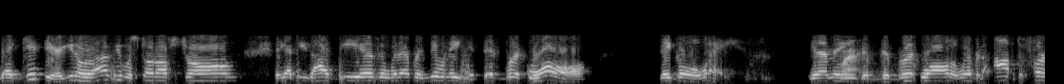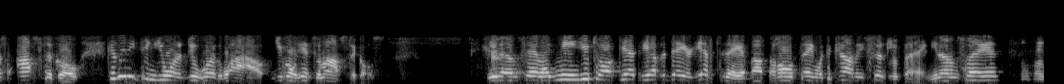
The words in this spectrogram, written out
that get there. You know, a lot of people start off strong. They got these ideas and whatever, and then when they hit that brick wall, they go away. You know what I mean? Right. The, the brick wall or whatever the, op- the first obstacle. Because anything you want to do worthwhile, you're gonna hit some obstacles. You know what I'm saying? Like me and you talked the the other day or yesterday about the whole thing with the Comedy Central thing. You know what I'm saying? Mm-hmm.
